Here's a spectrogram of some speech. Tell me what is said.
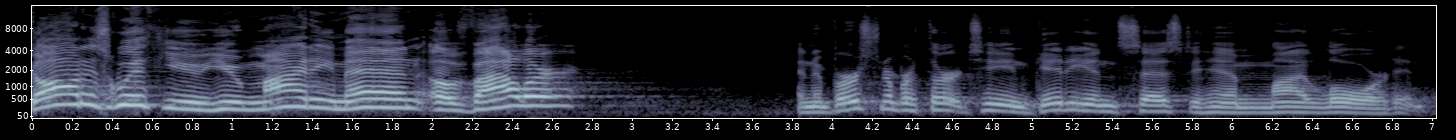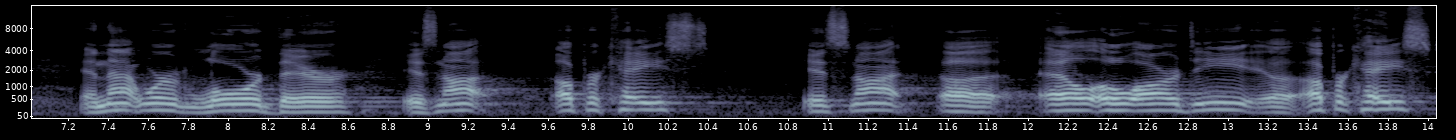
God is with you, you mighty man of valor. And in verse number 13, Gideon says to him, My Lord. And, and that word Lord there is not uppercase, it's not uh, L O R D, uh, uppercase.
